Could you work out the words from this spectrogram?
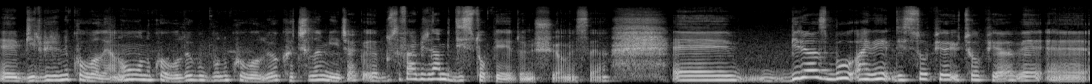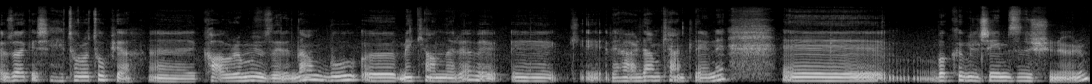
e, birbiri birbirini kovalayan, o onu kovalıyor, bu bunu kovalıyor, kaçılamayacak. E, bu sefer birden bir distopyaya dönüşüyor mesela. E, biraz bu hani distopya, ütopya ve e, özellikle şey heterotopya e, kavramı üzerinden bu e, mekanlara ve e, Reherdem kentlerine e, bakabileceğimizi düşünüyorum.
